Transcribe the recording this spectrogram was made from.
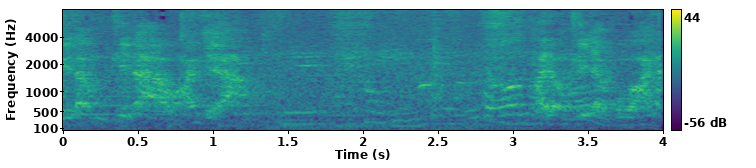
哇！你同幾多唔記得啊？玩嘅啊？喺屋企有冇玩啊？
